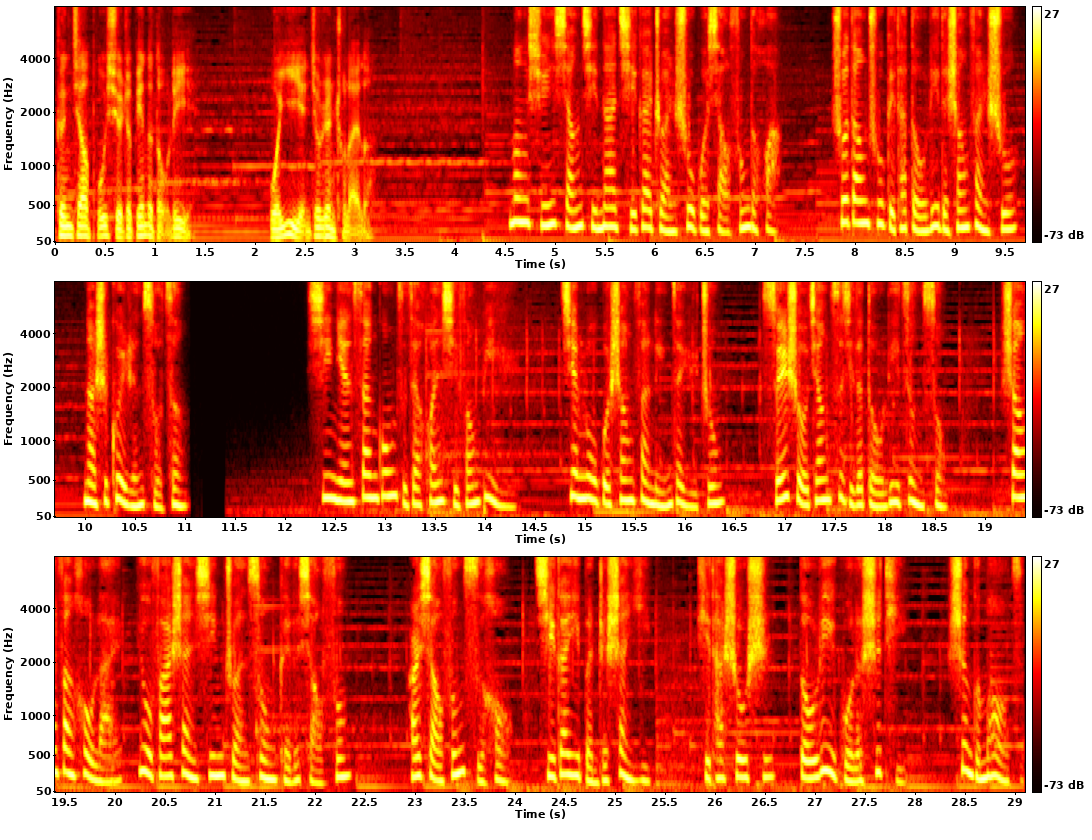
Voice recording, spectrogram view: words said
跟家仆学着编的斗笠，我一眼就认出来了。孟寻想起那乞丐转述过小峰的话。说当初给他斗笠的商贩说那是贵人所赠。昔年三公子在欢喜坊避雨，见路过商贩淋在雨中，随手将自己的斗笠赠送。商贩后来又发善心转送给了小峰，而小峰死后，乞丐亦本着善意替他收尸，斗笠裹了尸体，剩个帽子。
